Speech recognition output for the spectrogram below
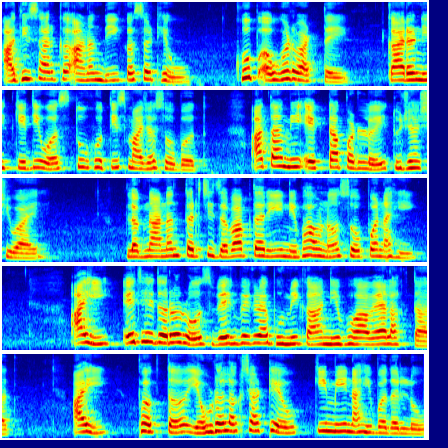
आधीसारखं आनंदी कसं ठेवू? खूप अवघड वाटतंय. कारण इतके दिवस तू होतीस माझ्यासोबत. आता मी एकटा पडलोय तुझ्याशिवाय. लग्नानंतरची जबाबदारी निभावणं सोपं नाही. आई येथे दररोज वेगवेगळ्या भूमिका निभवाव्या लागतात. आई फक्त एवढं लक्षात ठेव की मी नाही बदललो.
